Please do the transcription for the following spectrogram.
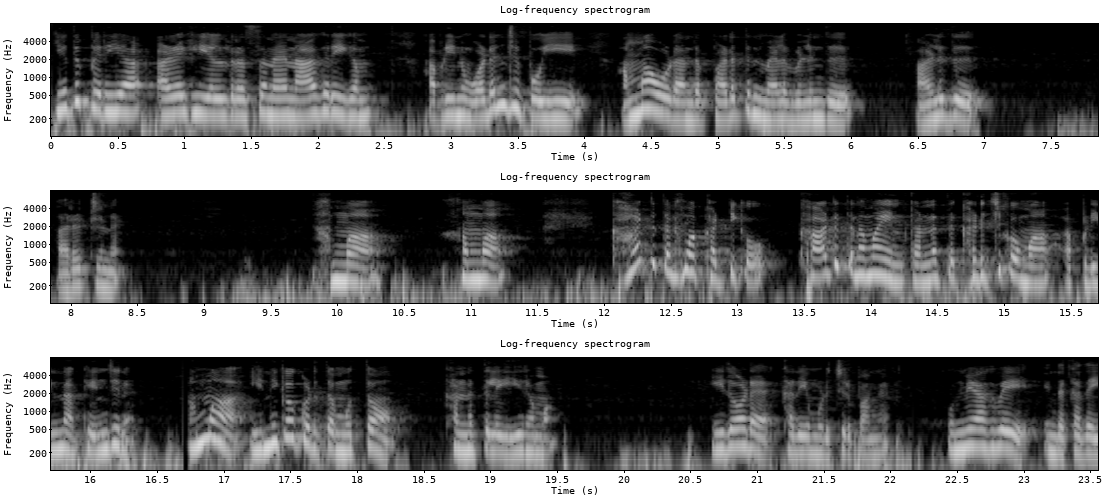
எது பெரிய அழகியல் ரசனை நாகரிகம் அப்படின்னு உடஞ்சி போய் அம்மாவோட அந்த படத்தின் மேலே விழுந்து அழுது அரற்றினேன் அம்மா அம்மா காட்டுத்தனமாக கட்டிக்கோ காட்டுத்தனமாக என் கன்னத்தை கடிச்சுக்கோமா அப்படின்னு நான் கெஞ்சினேன். அம்மா என்னைக்கோ கொடுத்த முத்தம் கன்னத்தில் ஈரமா. இதோட கதையை முடிச்சிருப்பாங்க. உண்மையாகவே இந்த கதை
